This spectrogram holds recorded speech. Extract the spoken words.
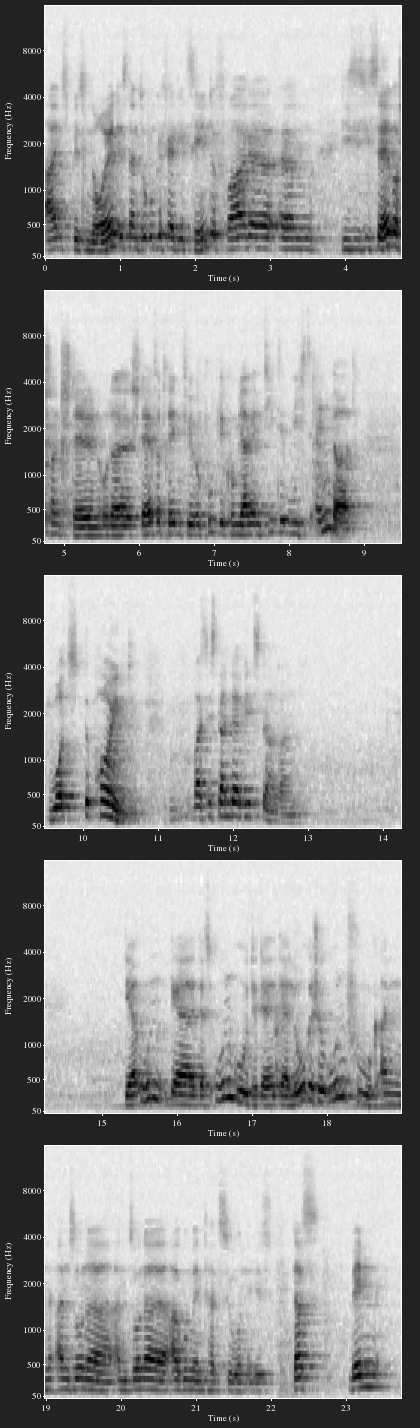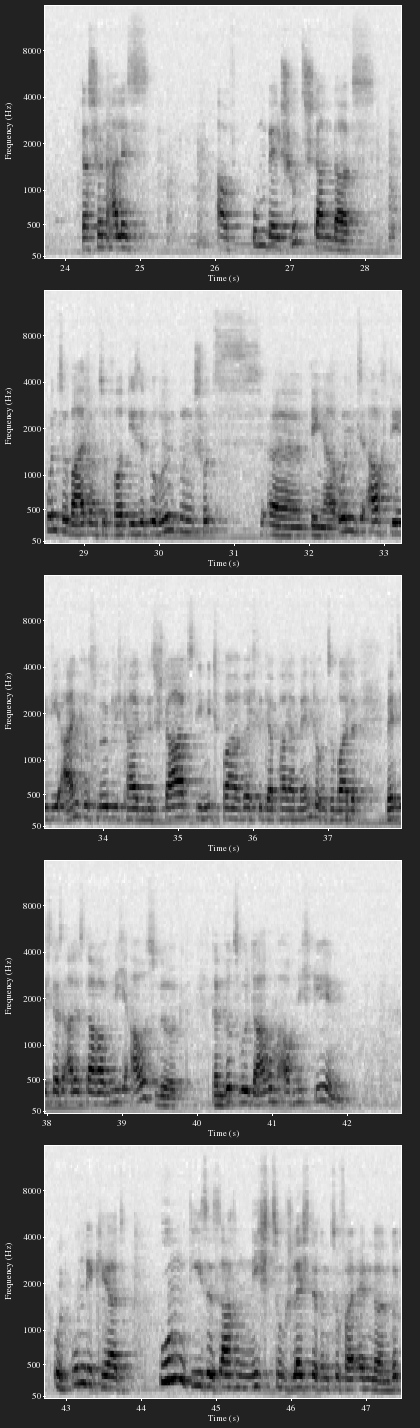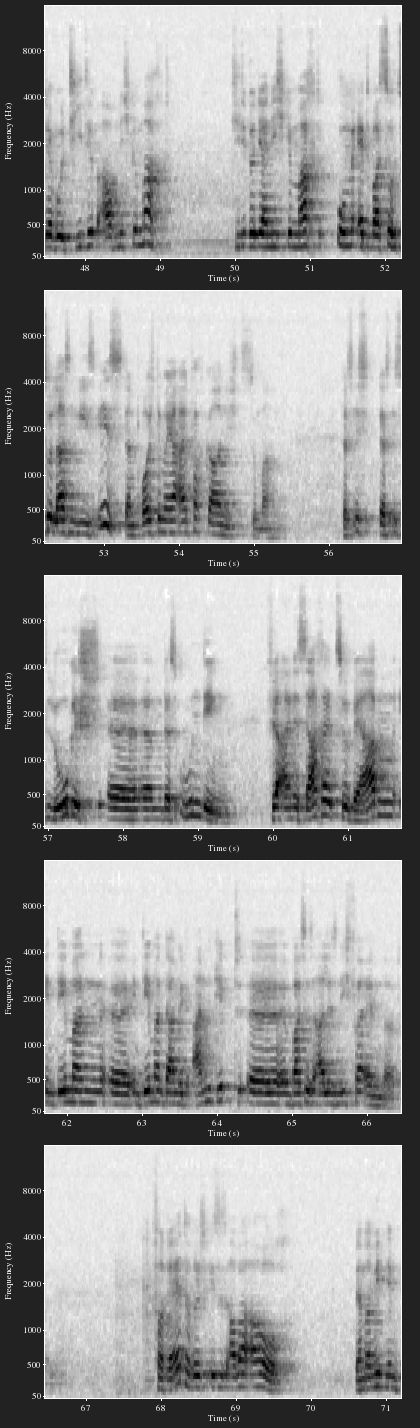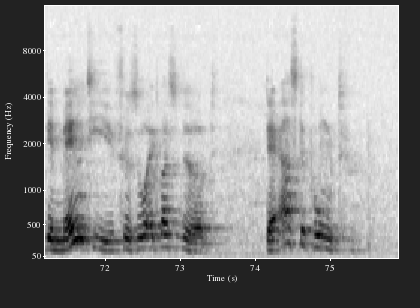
1 bis 9 ist dann so ungefähr die zehnte Frage, ähm, die Sie sich selber schon stellen oder stellvertretend für Ihr Publikum, ja, wenn TTIP nichts ändert, what's the point? Was ist dann der Witz daran? Der Un, der, das Ungute, der, der logische Unfug an, an, so einer, an so einer Argumentation ist, dass wenn das schon alles auf Umweltschutzstandards und so weiter und so fort, diese berühmten Schutzdinger äh, und auch die, die Eingriffsmöglichkeiten des Staats, die Mitspracherechte der Parlamente und so weiter, wenn sich das alles darauf nicht auswirkt, dann wird es wohl darum auch nicht gehen. Und umgekehrt, um diese Sachen nicht zum Schlechteren zu verändern, wird ja wohl TTIP auch nicht gemacht. TTIP wird ja nicht gemacht, um etwas so zu lassen, wie es ist. Dann bräuchte man ja einfach gar nichts zu machen. Das ist, das ist logisch äh, ähm, das Unding. Für eine Sache zu werben, indem man, äh, indem man damit angibt, äh, was es alles nicht verändert. verräterisch ist es aber auch, wenn man mit einem Dementi für so etwas wirbt. Der erste Punkt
